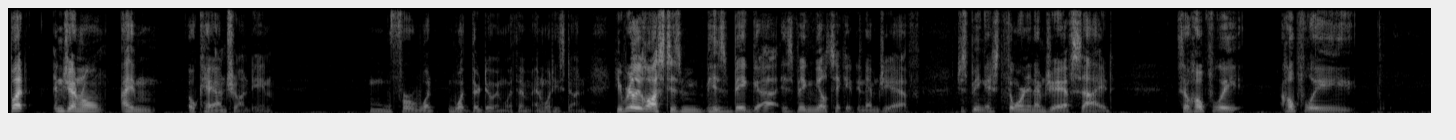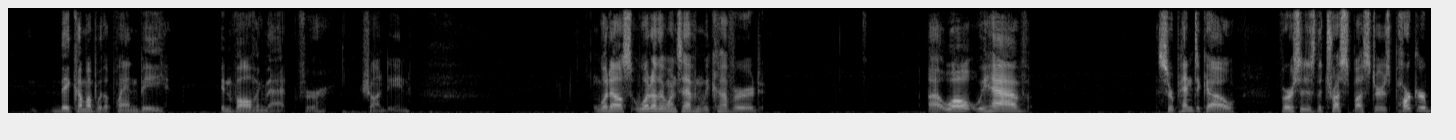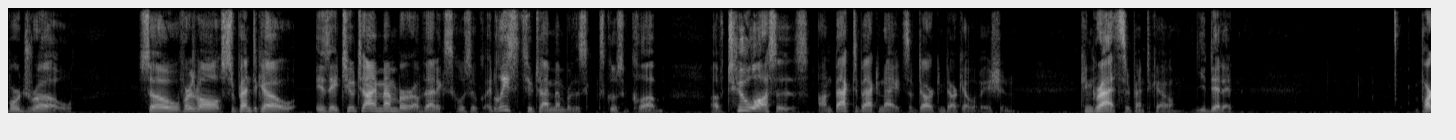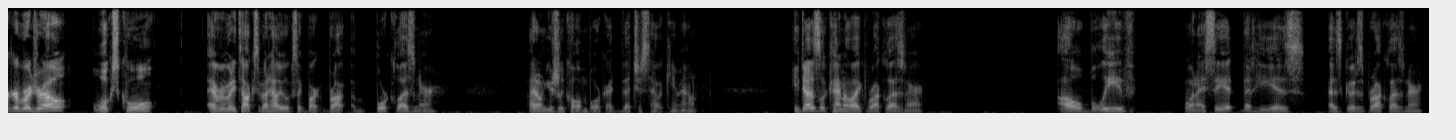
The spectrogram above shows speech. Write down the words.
But in general, I'm okay on Shawn Dean for what what they're doing with him and what he's done. He really lost his his big uh, his big meal ticket in MJF just being a thorn in MJF's side. So hopefully, hopefully, they come up with a plan B involving that for Shawn Dean. What else? What other ones haven't we covered? Uh, well, we have Serpentico versus the Trustbusters, Parker Boudreaux. So, first of all, Serpentico is a two-time member of that exclusive, at least two-time member of this exclusive club of two losses on back to back nights of Dark and Dark Elevation. Congrats, Serpentico. You did it. Parker Boudreaux looks cool. Everybody talks about how he looks like Bar- Brock, Bork Lesnar. I don't usually call him Bork. I, that's just how it came out. He does look kind of like Brock Lesnar. I'll believe when I see it that he is as good as Brock Lesnar.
